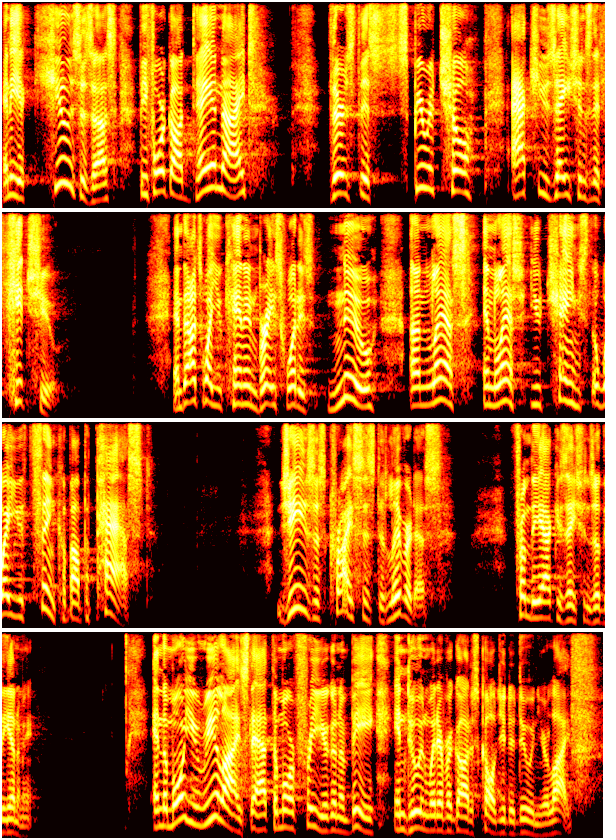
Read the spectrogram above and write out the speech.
And he accuses us before God day and night there's this spiritual accusations that hit you. And that's why you can't embrace what is new unless unless you change the way you think about the past. Jesus Christ has delivered us from the accusations of the enemy. And the more you realize that, the more free you're going to be in doing whatever God has called you to do in your life.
